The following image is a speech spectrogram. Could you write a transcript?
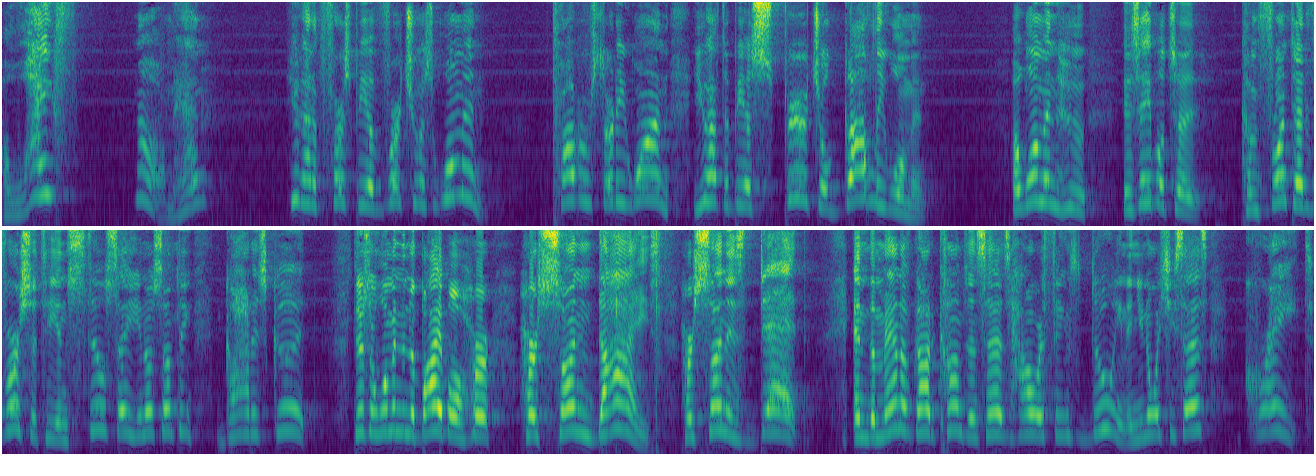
a wife? No, man. You got to first be a virtuous woman. Proverbs 31, you have to be a spiritual, godly woman. A woman who is able to confront adversity and still say, you know something? God is good. There's a woman in the Bible, her, her son dies, her son is dead. And the man of God comes and says, How are things doing? And you know what she says? Great.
